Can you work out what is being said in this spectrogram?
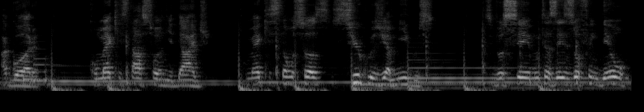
agora. Como é que está a sua unidade? Como é que estão os seus círculos de amigos? Se você muitas vezes ofendeu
